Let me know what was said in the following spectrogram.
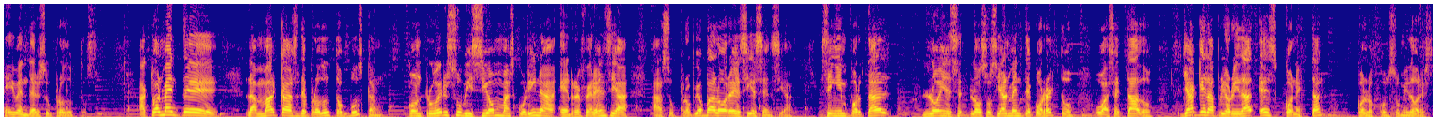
y vender sus productos. Actualmente las marcas de productos buscan construir su visión masculina en referencia a sus propios valores y esencia, sin importar lo, lo, socialmente correcto o aceptado, ya que la prioridad es conectar con los consumidores.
